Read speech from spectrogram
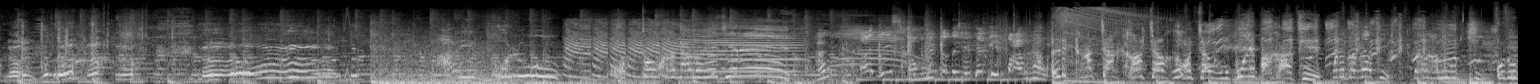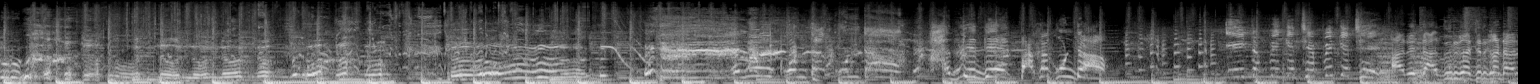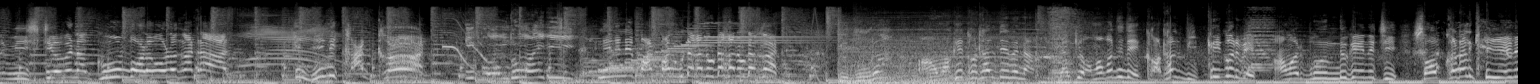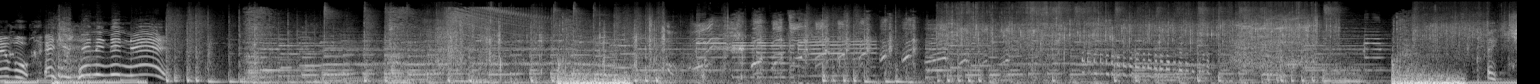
আরে বলু কত কাঁঠাল হয়েছে রে আরে সামনেটাতে এটাকেই পারব আরে কাঁচা কাঁচা কাঁচা উপরে পাকা আছে আমি উঠছি. গাছের কাঁঠাল মিষ্টি হবে না খুব বড় বড় কাঁঠাল। এই নে নে কাট কাট। কি গন্ধ মাইরি। নে নে নে পাট পাট উঠা কাট উঠা কাট উঠা কাট। বুড়া আমাকে কাঁঠাল দেবে না নাকি অমাবাদিতে কাঁঠাল বিক্রি করবে? আমার বন্ধুকে এনেছি সব কাঁঠাল খেয়ে নেব। এই নে নে নে নে।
